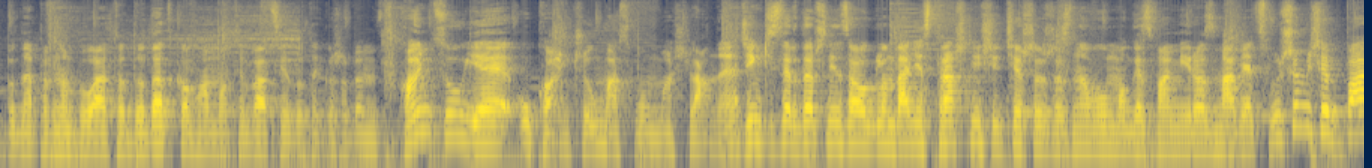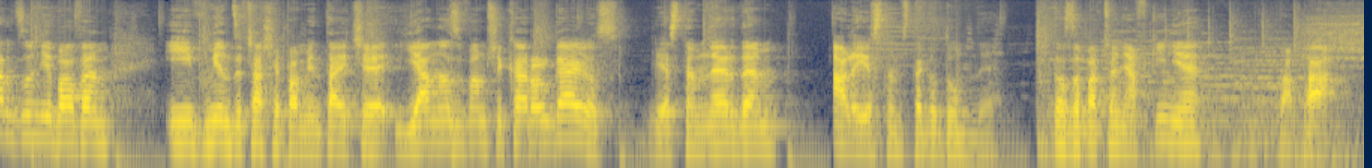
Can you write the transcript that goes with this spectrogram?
bo na pewno była to dodatkowa motywacja do tego, żebym w końcu je ukończył, masło maślane. Dzięki serdecznie za oglądanie, strasznie się cieszę, że znowu mogę z Wami rozmawiać. Słyszymy się bardzo niebawem i w międzyczasie pamiętajcie, ja nazywam się Karol Gajos, jestem nerdem, ale jestem z tego dumny. Do zobaczenia w kinie, pa pa!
